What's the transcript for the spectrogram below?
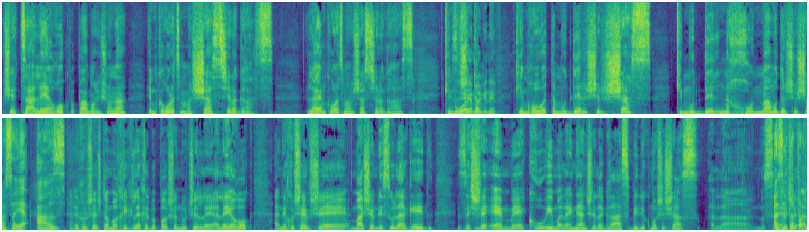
כשיצא עלי ירוק בפעם הראשונה, הם קראו לעצמם הש"ס של הגראס. למה הם קראו לעצמם הש"ס של הגראס? כי זה שם מגניב. כי הם ראו את המודל של ש"ס כמודל נכון. מה המודל של ש"ס היה אז? אני חושב שאתה מרחיק לכת בפרשנות של אה, עלי ירוק. אני חושב שמה שהם ניסו להגיד, זה שהם אה, קרואים על העניין של הגראס, בדיוק כמו שש"ס על הנושא, של- על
